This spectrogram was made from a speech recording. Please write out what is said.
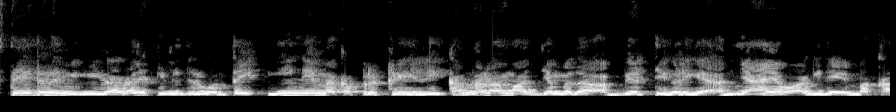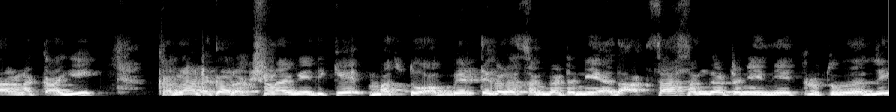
ಸ್ನೇಹಿತರೆ ನಿಮಗೆ ಈಗಾಗಲೇ ತಿಳಿದಿರುವಂತೆ ಈ ನೇಮಕ ಪ್ರಕ್ರಿಯೆಯಲ್ಲಿ ಕನ್ನಡ ಮಾಧ್ಯಮದ ಅಭ್ಯರ್ಥಿಗಳಿಗೆ ಅನ್ಯಾಯವಾಗಿದೆ ಎಂಬ ಕಾರಣಕ್ಕಾಗಿ ಕರ್ನಾಟಕ ರಕ್ಷಣಾ ವೇದಿಕೆ ಮತ್ತು ಅಭ್ಯರ್ಥಿಗಳ ಸಂಘಟನೆಯಾದ ಅಕ್ಸಾ ಸಂಘಟನೆಯ ನೇತೃತ್ವದಲ್ಲಿ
